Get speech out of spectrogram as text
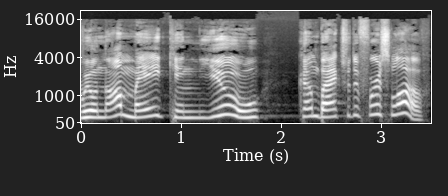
will not make you come back to the first love.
